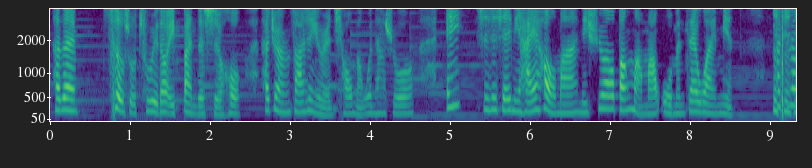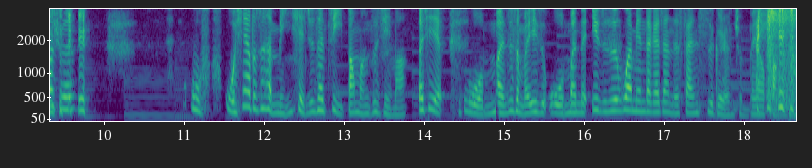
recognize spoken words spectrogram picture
他在。厕所处理到一半的时候，他居然发现有人敲门，问他说：“哎，谁谁谁，你还好吗？你需要帮忙吗？我们在外面。”他听到觉得，我我现在不是很明显就是在自己帮忙自己吗？而且我们是什么意思？我们的意思是外面大概站着三四个人准备要帮他，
